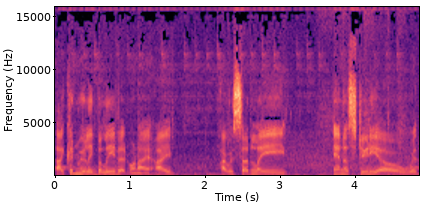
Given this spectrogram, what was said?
I couldn't really believe it when I, I, I was suddenly in a studio with,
